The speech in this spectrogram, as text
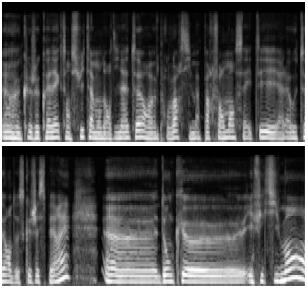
euh, que je connecte ensuite à mon ordinateur euh, pour voir si ma performance a été à la hauteur de ce que j'espérais. donc, effectivement,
